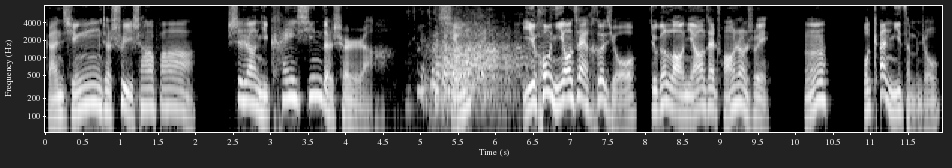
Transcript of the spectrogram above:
感情这睡沙发是让你开心的事儿啊，行。以后你要再喝酒，就跟老娘在床上睡，嗯，我看你怎么着。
